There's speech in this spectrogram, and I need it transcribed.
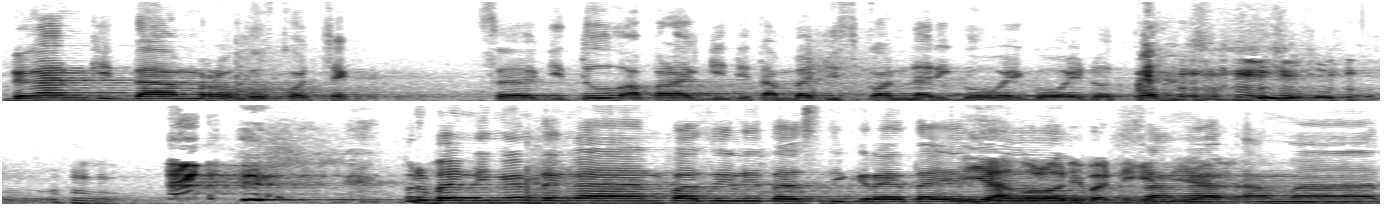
dengan kita merogoh kocek segitu apalagi ditambah diskon dari gowegowe.com perbandingan dengan fasilitas di kereta itu Iya, kalau dibandingin, sangat iya. amat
